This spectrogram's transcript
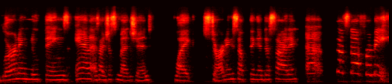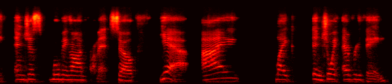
learning new things. And as I just mentioned, like starting something and deciding, eh, that's not for me, and just moving on from it. So, yeah, I like enjoy everything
